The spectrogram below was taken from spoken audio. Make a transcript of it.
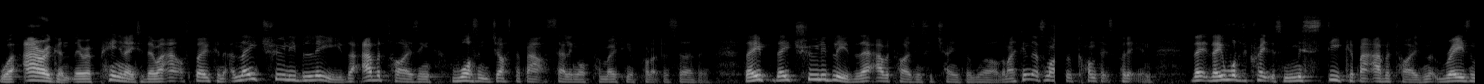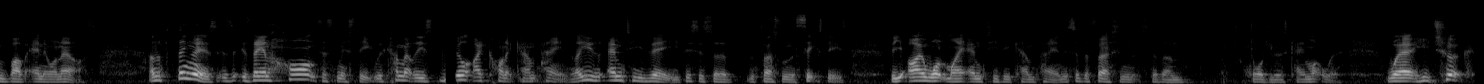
were arrogant, they were opinionated, they were outspoken, and they truly believed that advertising wasn't just about selling or promoting a product or service. They, they truly believed that their advertising should change the world. And I think that's a nice sort of context to put it in. They, they wanted to create this mystique about advertising that raised them above anyone else. And the thing is, is, is, they enhance this mystique with coming up with these real iconic campaigns. And I use MTV, this is sort of the first one in the 60s, the I Want My MTV campaign. This is the first thing that sort of, um, George Lois came up with, where he took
